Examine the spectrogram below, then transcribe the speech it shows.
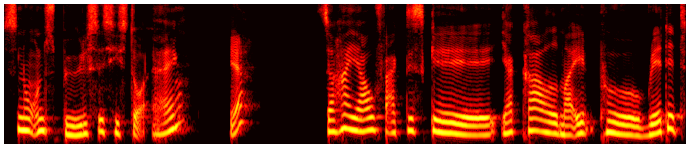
sådan nogle spøgelseshistorier, ikke? Ja så har jeg jo faktisk, øh, jeg gravet mig ind på Reddit.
